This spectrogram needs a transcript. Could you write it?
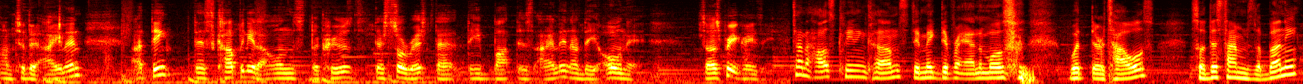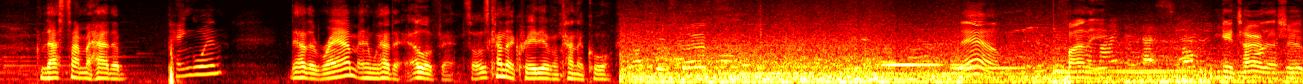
onto the island. I think this company that owns the cruise, they're so rich that they bought this island and they own it. So it's pretty crazy. Time the house cleaning comes, they make different animals with their towels. So this time is the bunny. Last time I had a penguin. They had the ram and we had the elephant. So it's kind of creative and kind of cool. Damn. Finally. Getting tired of that shit.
